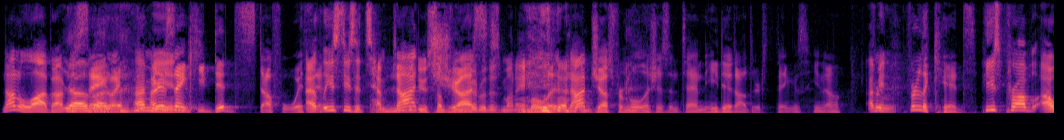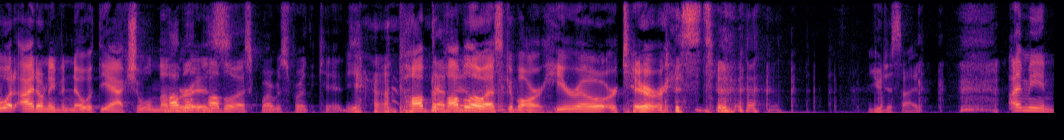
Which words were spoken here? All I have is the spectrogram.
Not a lot, but I'm Yeah, just saying, like, I I am mean- just saying he did stuff with At it. least he's attempting not to do something good with his money. mali- not just for malicious intent. He did other things, you know. I For- mean- for the kids. He's probably I what I don't even know what the actual number Pablo, is. Pablo Escobar was for the kids. Yeah, Pab- Definitely. Pablo Escobar, hero or terrorist? you decide. I mean,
